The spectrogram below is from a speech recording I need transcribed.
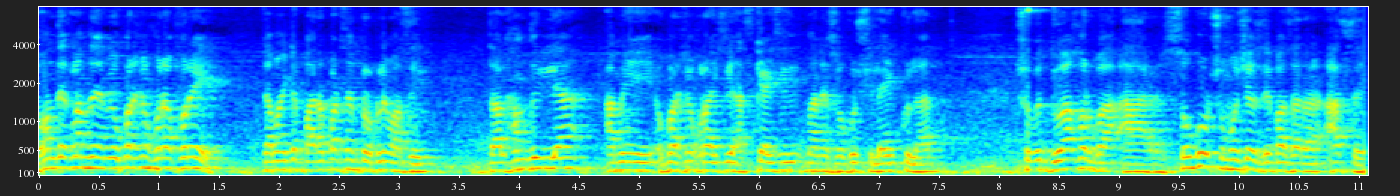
তখন দেখলাম যে আমি অপারেশন করার পরে যে আমার এটা বারো পার্সেন্ট প্রবলেম আছে। তো আলহামদুলিল্লাহ আমি অপারেশন করাইছি, আজকে আইছি মানে চকুর সিলাই খোলার। সবে দোয়া করবা, আর চকুর সমস্যা যে বাজার আছে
